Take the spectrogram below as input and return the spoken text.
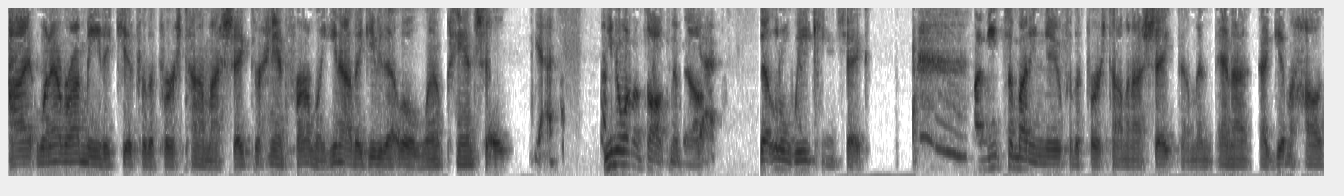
I whenever I meet a kid for the first time, I shake their hand firmly. You know how they give you that little limp handshake? Yes. You know what I'm talking about? Yes. That little weak handshake. I meet somebody new for the first time and I shake them and, and I, I give them a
